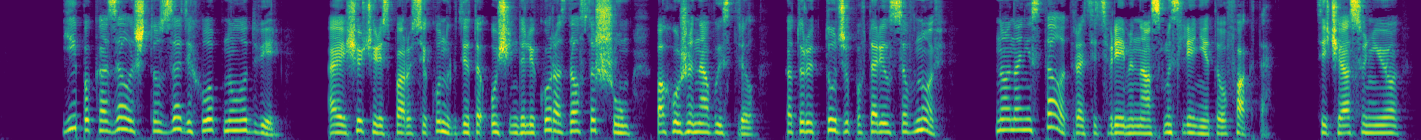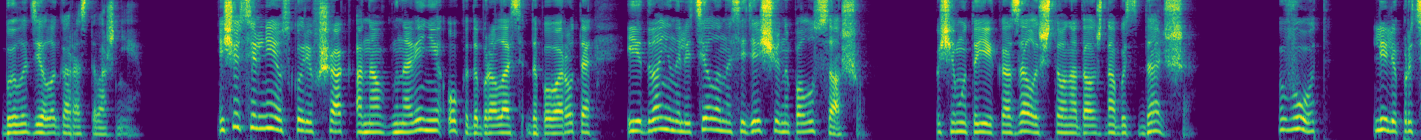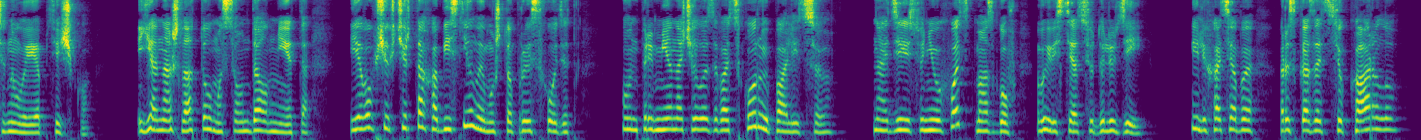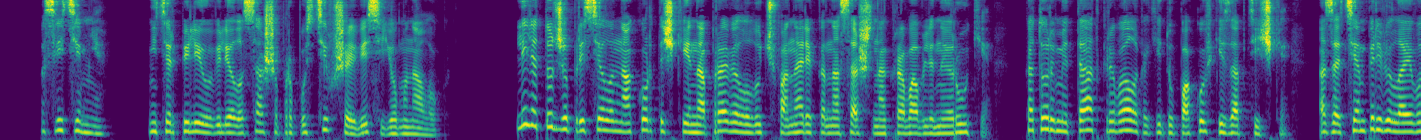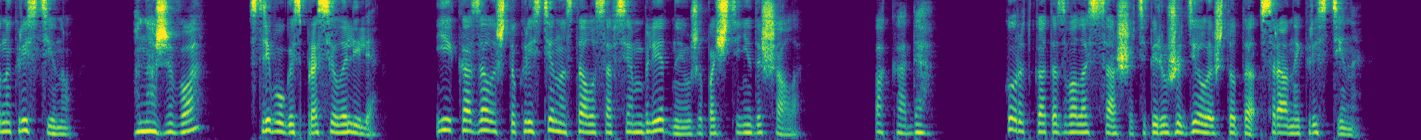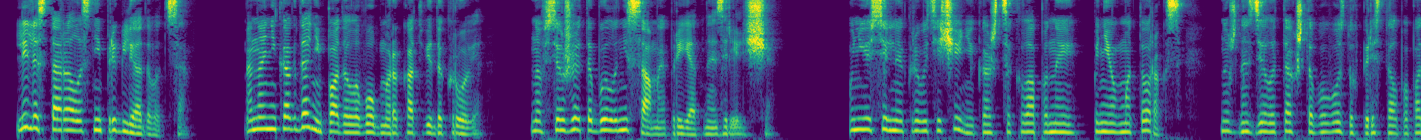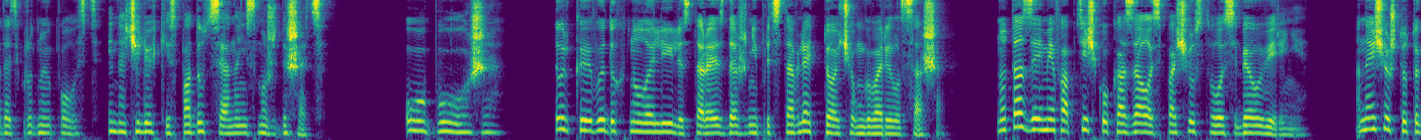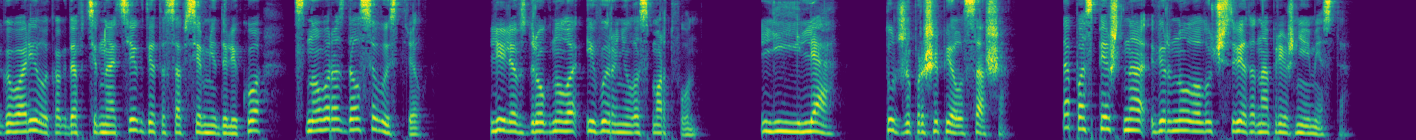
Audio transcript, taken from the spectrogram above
Ей показалось, что сзади хлопнула дверь, а еще через пару секунд где-то очень далеко раздался шум, похожий на выстрел, который тут же повторился вновь, но она не стала тратить время на осмысление этого факта. Сейчас у нее было дело гораздо важнее. Еще сильнее ускорив шаг, она в мгновение ока добралась до поворота и едва не налетела на сидящую на полу Сашу. Почему-то ей казалось, что она должна быть дальше. «Вот», – Лиля протянула ей аптечку. «Я нашла Томаса, он дал мне это. Я в общих чертах объяснила ему, что происходит. Он при мне начал вызывать скорую и полицию. Надеюсь, у него хватит мозгов вывести отсюда людей. Или хотя бы рассказать все Карлу. Посвети мне» нетерпеливо велела Саша, пропустившая весь ее монолог. Лиля тут же присела на корточки и направила луч фонарика на Сашины окровавленные руки, которыми та открывала какие-то упаковки из аптечки, а затем перевела его на Кристину. «Она жива?» – с тревогой спросила Лиля. Ей казалось, что Кристина стала совсем бледной и уже почти не дышала. «Пока да», – коротко отозвалась Саша, теперь уже делая что-то с раной Кристины. Лиля старалась не приглядываться. Она никогда не падала в обморок от вида крови, но все же это было не самое приятное зрелище. У нее сильное кровотечение, кажется, клапанный пневмоторакс. Нужно сделать так, чтобы воздух перестал попадать в грудную полость, иначе легкие спадутся, и она не сможет дышать. «О, Боже!» Только и выдохнула Лиля, стараясь даже не представлять то, о чем говорила Саша. Но та, заимев аптечку, казалось, почувствовала себя увереннее. Она еще что-то говорила, когда в темноте, где-то совсем недалеко, снова раздался выстрел. Лиля вздрогнула и выронила смартфон. «Лиля!» – тут же прошипела Саша. Та поспешно вернула луч света на прежнее место.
